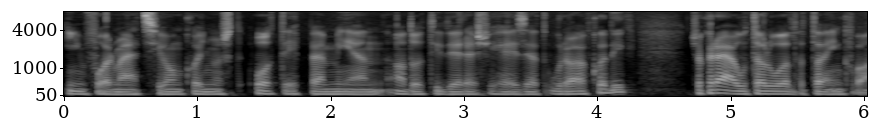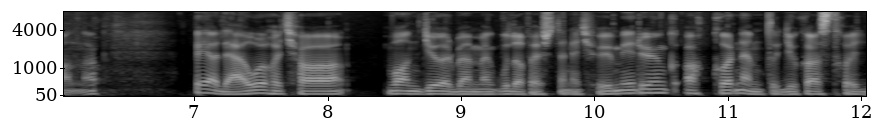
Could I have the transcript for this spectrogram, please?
információnk, hogy most ott éppen milyen adott időresi helyzet uralkodik, csak ráutaló adataink vannak. Például, hogyha van Győrben meg Budapesten egy hőmérőnk, akkor nem tudjuk azt, hogy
